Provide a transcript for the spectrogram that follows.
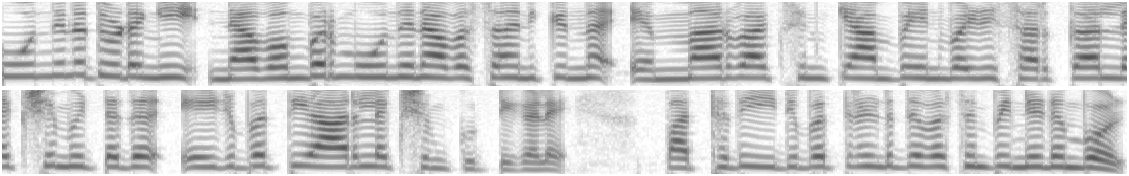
മൂന്നിന് തുടങ്ങി നവംബർ മൂന്നിന് അവസാനിക്കുന്ന എം ആർ വാക്സിൻ ക്യാമ്പയിൻ വഴി സർക്കാർ ലക്ഷ്യമിട്ടത് എഴുപത്തിയാറ് ലക്ഷം കുട്ടികളെ. പദ്ധതി ഇരുപത്തിരണ്ട് ദിവസം പിന്നിടുമ്പോൾ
